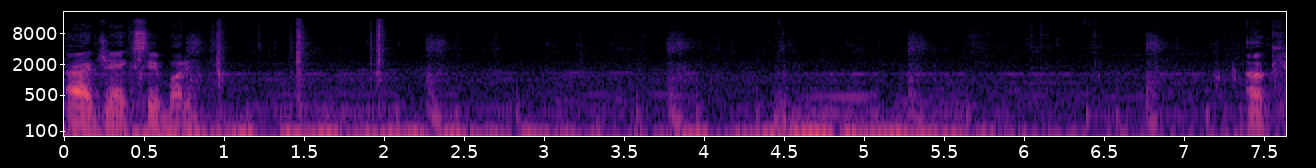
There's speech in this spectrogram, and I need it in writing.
All right, Jake. See you, buddy. Okay.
